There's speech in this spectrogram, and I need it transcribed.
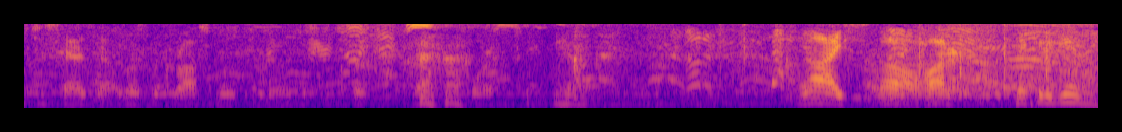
It just has that those lacrosse move, you know, just a quick back and forth. Yeah. Nice. Oh, Hunter. Take it again.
